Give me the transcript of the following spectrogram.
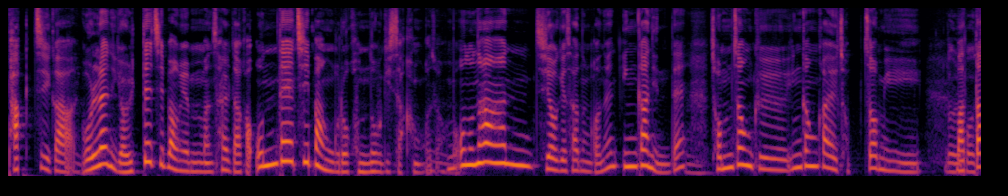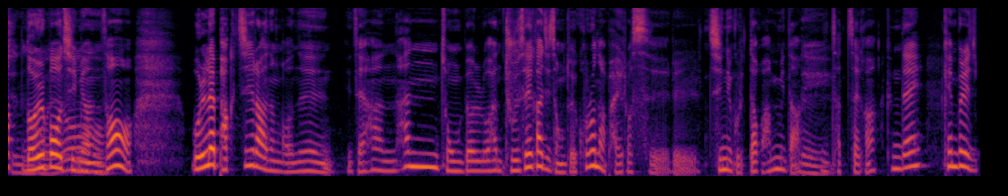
박쥐가 음. 원래는 열대 지방에만 살다가 온대 지방으로 건너오기 시작한 거죠. 음. 온화한 지역에 사는 거는 인간인데 음. 점점 그 인간과의 접점이 맞닥 넓어지는 넓어지면서 원래 박쥐라는 거는 이제 한 한 종별로 한 두세 가지 정도의 코로나 바이러스를 지니고 있다고 합니다. 네. 이 자체가. 근데 캠브리지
